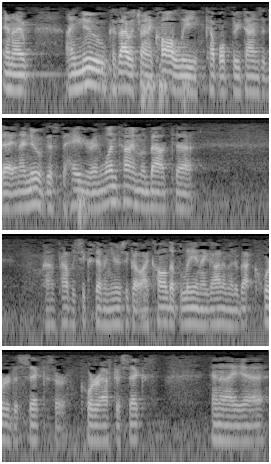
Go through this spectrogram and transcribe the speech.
and I I knew because I was trying to call Lee a couple three times a day, and I knew of this behavior. And one time about uh, uh, probably six seven years ago, I called up Lee and I got him at about quarter to six or quarter after six, and I. Uh,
